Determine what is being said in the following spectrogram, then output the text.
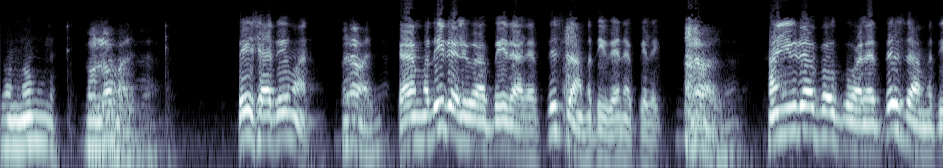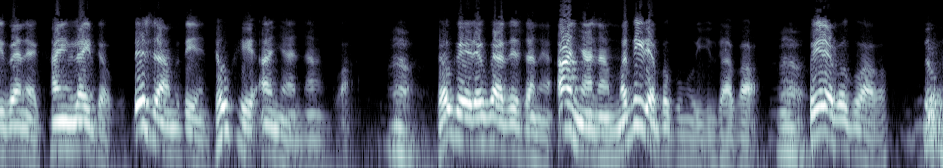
လွန်လုံးဘူးလားလွန်လုံးပါလေသေချာတွေးမှနော် မှန်ပါဗျာကဲမသိတဲ့လူကပေးတာလဲသစ္စာမသိဘဲနဲ့ပေးလိုက်မှန်ပါဗျာခံယူတဲ့ပုဂ္ဂိုလ်ကလည်းသစ္စာမသိဘဲနဲ့ခံယူလိုက်တော့သစ္စာမသိရင်ဒုက္ခအညာဏကွာမှန်ပါဒုက္ခဒုက္ခသစ္စာနဲ့အညာဏမသိတဲ့ပုဂ္ဂိုလ်ကိုယူတာပါပေးတဲ့ပုဂ္ဂိုလ်ကရောဒုက္ခ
